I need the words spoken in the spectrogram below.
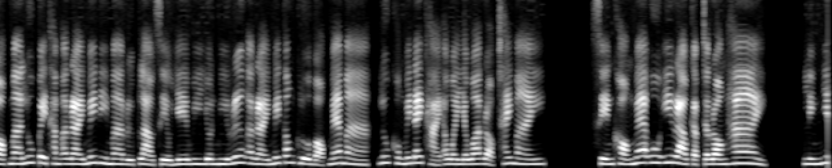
บอกมาลูกไปทำอะไรไม่ดีมาหรือเปล่าเสี่ยวเยวียนมีเรื่องอะไรไม่ต้องกลัวบอกแม่มา ลูกคงไม่ได้ขายอวัยวะหรอกใช่ไหมเสียงของแม่อู้อี้ราวกับจะร้องไห้ หลิงเย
